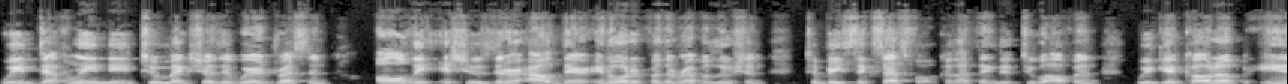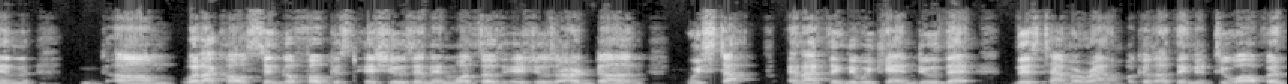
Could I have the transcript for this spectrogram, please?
we definitely need to make sure that we're addressing all the issues that are out there in order for the revolution to be successful. Because I think that too often we get caught up in um, what I call single focused issues, and then once those issues are done, we stop. And I think that we can't do that this time around because I think that too often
